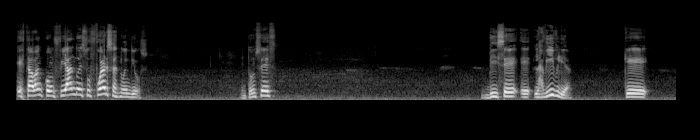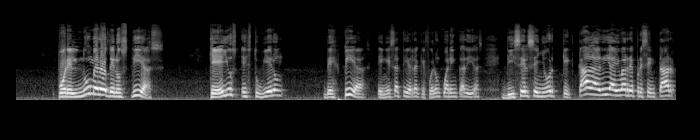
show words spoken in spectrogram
estaban confiando en sus fuerzas, no en Dios. Entonces, dice eh, la Biblia que por el número de los días que ellos estuvieron de espías, en esa tierra, que fueron 40 días, dice el Señor que cada día iba a representar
